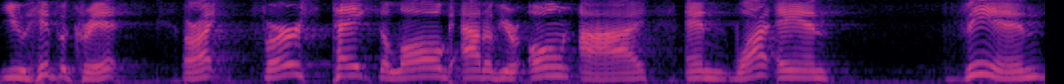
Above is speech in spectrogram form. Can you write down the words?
You hypocrite, all right, first take the log out of your own eye, and what? And then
